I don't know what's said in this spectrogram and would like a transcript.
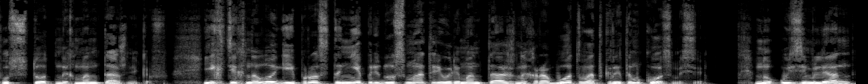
пустотных монтажников. Их технологии просто не предусматривали монтажных работ в открытом космосе. Но у землян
